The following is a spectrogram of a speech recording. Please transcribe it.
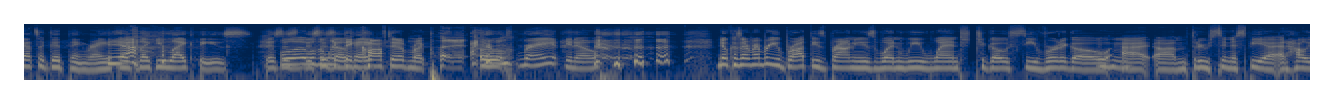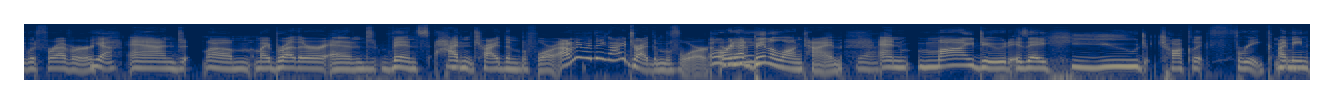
that's a good thing, right? Yeah. Like, like you like these. This Well, is it wasn't like okay. they coughed it up and like, Ugh, right? you know. no, because I remember you brought these brownies when we went to go see Vertigo at um, through Cinespia at Hollywood Forever. Yeah. and um, my brother and Vince hadn't tried them before. I don't even think I tried them before, Oh, or it had been a long time. Yeah. And my dude is a huge chocolate freak. I mean,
